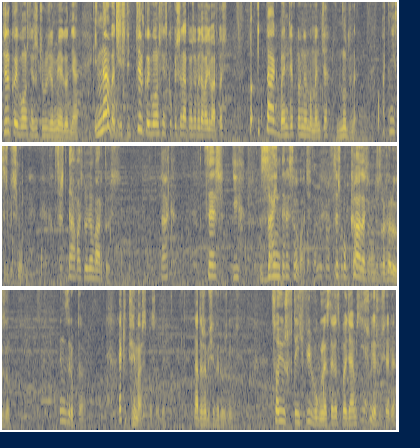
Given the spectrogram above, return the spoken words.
tylko i wyłącznie życzył ludziom miłego dnia i nawet jeśli tylko i wyłącznie skupisz się na tym, żeby dawać wartość, to i tak będzie w pewnym momencie nudne. A ty nie chcesz być nudny. Chcesz dawać ludziom wartość. Tak? Chcesz ich zainteresować. Chcesz pokazać im trochę luzu. Więc zrób to. Jakie ty masz sposoby na to, żeby się wyróżnić? Co już w tej chwili w ogóle z tego, co powiedziałem, stosujesz u siebie?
